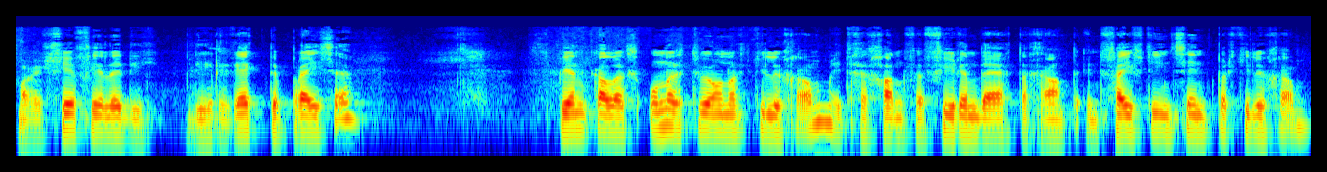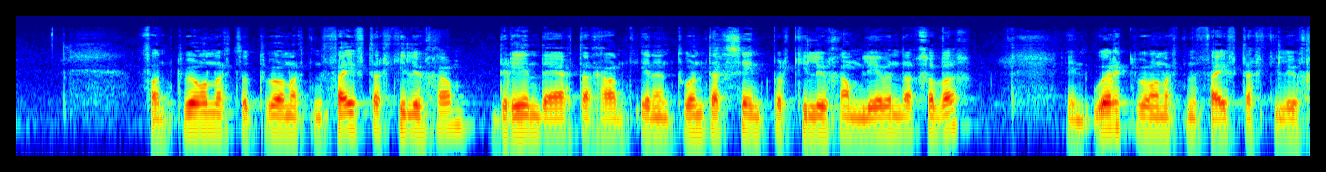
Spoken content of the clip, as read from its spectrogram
Maar ek gee vir julle die direkte pryse. Speenkalvers onder 200 kg het gegaan vir R34.15 per kilogram. Van 200 tot 250 kg R33.21 per kilogram lewendige gewig en oor 250 kg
